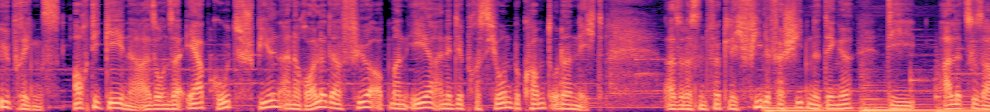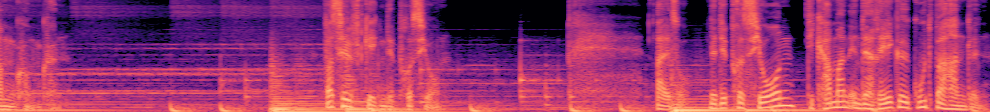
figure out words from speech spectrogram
Übrigens, auch die Gene, also unser Erbgut, spielen eine Rolle dafür, ob man eher eine Depression bekommt oder nicht. Also das sind wirklich viele verschiedene Dinge, die alle zusammenkommen können. Was hilft gegen Depression? Also, eine Depression, die kann man in der Regel gut behandeln.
